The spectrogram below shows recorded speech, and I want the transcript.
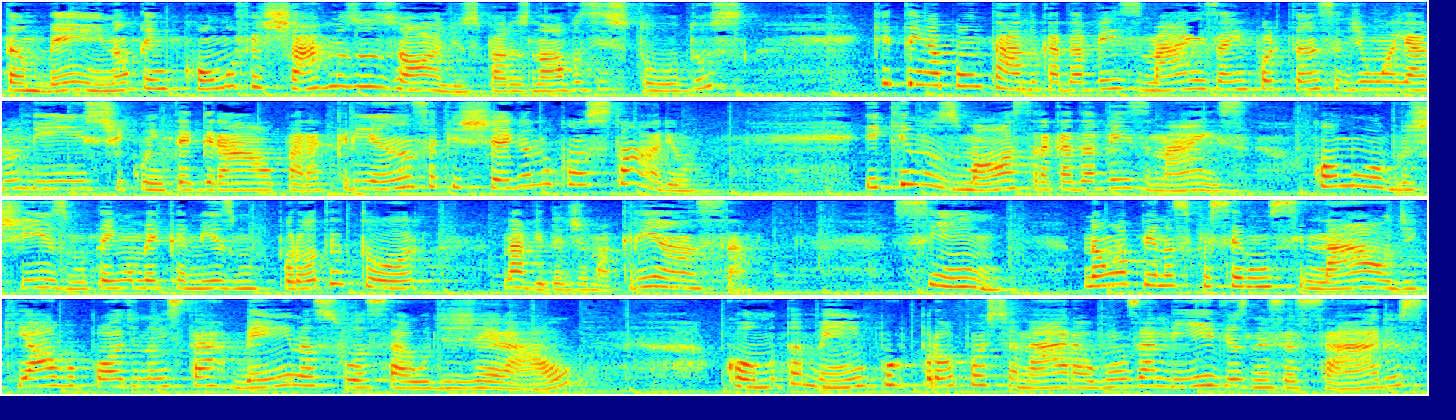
Também não tem como fecharmos os olhos para os novos estudos que têm apontado cada vez mais a importância de um olhar holístico, integral para a criança que chega no consultório e que nos mostra cada vez mais como o bruxismo tem um mecanismo protetor na vida de uma criança. Sim, não apenas por ser um sinal de que algo pode não estar bem na sua saúde geral, como também por proporcionar alguns alívios necessários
